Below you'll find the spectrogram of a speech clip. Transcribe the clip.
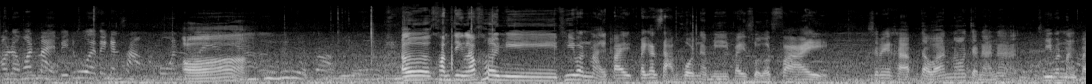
เอารางวัลใหม่ไปด้วยไปกันสามคนอ๋อ เออความจริงแล้วเคยมีที่วันใหม่ไปไปกัน 3 คนอะมีไปสวนรถไฟใช่ไหมครับ แต่ว่านอกจากนั้นอะที่วันใหม่ไป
